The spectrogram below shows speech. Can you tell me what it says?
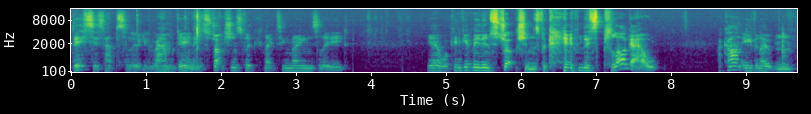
this is absolutely rammed in. Instructions for connecting mains lead. Yeah, well, can you give me the instructions for getting this plug out? I can't even open,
